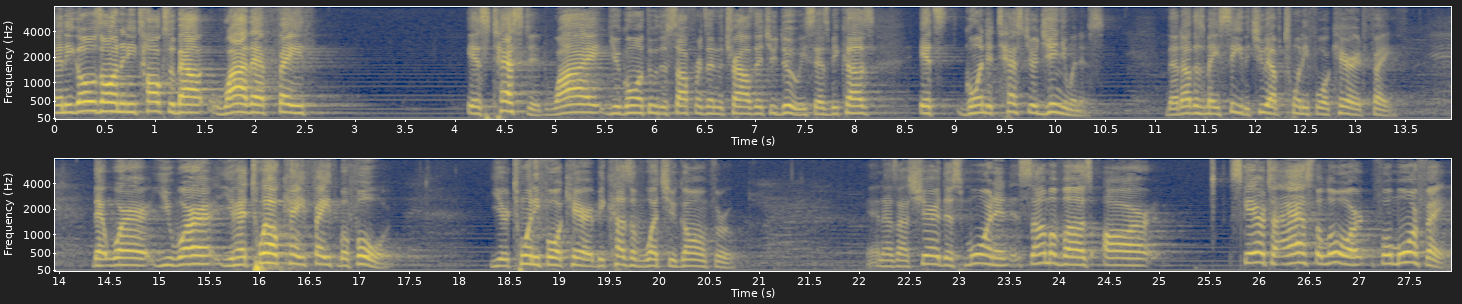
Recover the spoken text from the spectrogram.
And he goes on and he talks about why that faith is tested, why you're going through the sufferings and the trials that you do. He says, because it's going to test your genuineness, that others may see that you have 24 karat faith. That where you were, you had 12K faith before, you're 24 karat because of what you've gone through. And as I shared this morning, some of us are scared to ask the Lord for more faith.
